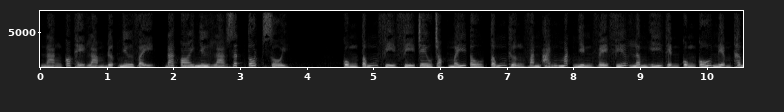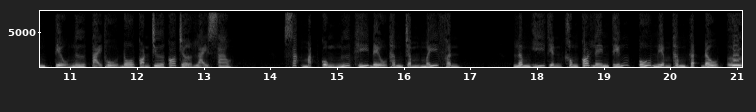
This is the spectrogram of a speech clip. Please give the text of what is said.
nàng có thể làm được như vậy, đã coi như là rất tốt rồi. Cùng Tống Phỉ Phỉ trêu chọc mấy câu Tống Thường Văn ánh mắt nhìn về phía Lâm Ý Thiển cùng cố niệm thâm tiểu ngư tại thủ đô còn chưa có trở lại sao. Sắc mặt cùng ngữ khí đều thâm trầm mấy phần. Lâm Ý Thiển không có lên tiếng, cố niệm thâm gật đầu, ừ.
